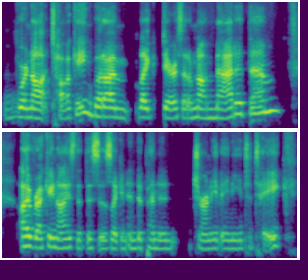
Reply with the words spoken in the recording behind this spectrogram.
we're not talking but i'm like dara said i'm not mad at them. I recognize that this is like an independent journey they need to take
